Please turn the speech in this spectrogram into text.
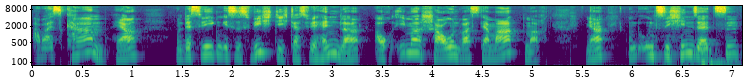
Aber es kam, ja. Und deswegen ist es wichtig, dass wir Händler auch immer schauen, was der Markt macht, ja, und uns nicht hinsetzen,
